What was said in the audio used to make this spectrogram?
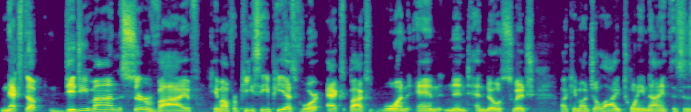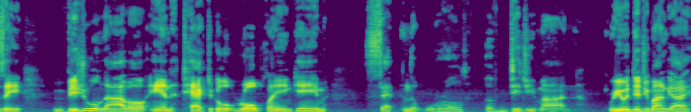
Next up, Digimon Survive came out for PC, PS4, Xbox One, and Nintendo Switch. Uh, came out July 29th. This is a visual novel and tactical role playing game set in the world of Digimon. Were you a Digimon guy?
